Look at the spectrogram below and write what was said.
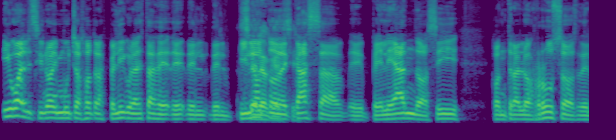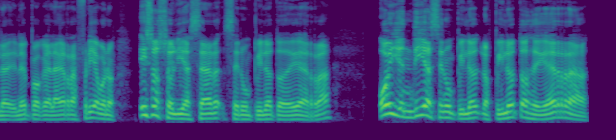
igual si no hay muchas otras películas estas de- de- del, del lo piloto que de sí. caza eh, peleando así contra los rusos de la, de la época de la Guerra Fría. Bueno, eso solía ser ser un piloto de guerra. Hoy en día ser un piloto, los pilotos de guerra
